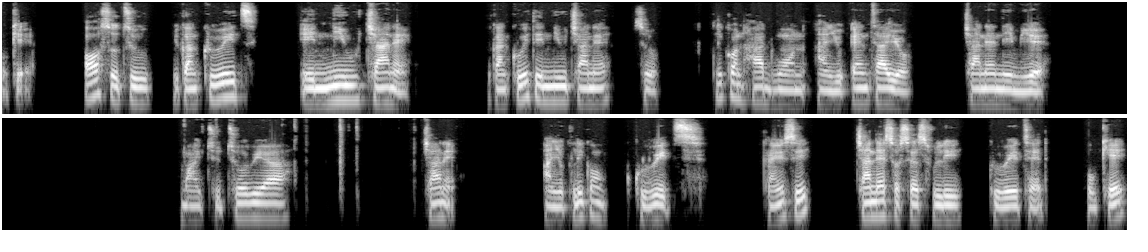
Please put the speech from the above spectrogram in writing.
Okay. Also too you can create a new channel. You can create a new channel. So click on add one and you enter your channel name here my tutorial channel and you click on create. Can you see? Channel successfully created. Okay?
